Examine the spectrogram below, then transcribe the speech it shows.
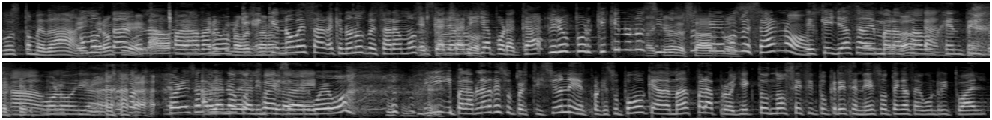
gusto me da. Me ¿Cómo están? que- Hola, hola, que no Que, que no besáramos. besara- que no nos besáramos. El cachanilla por acá. Pero ¿por qué que no nos Hay si que nosotros queremos besarnos? Es que ya se ha embarazado gente en Ah, sí, ya. Por eso- Por eso no Hablando de la limpieza de del huevo. Sí, y para hablar de supersticiones, porque supongo que además para proyectos, no sé si tú crees en eso, tengas algún ritual.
